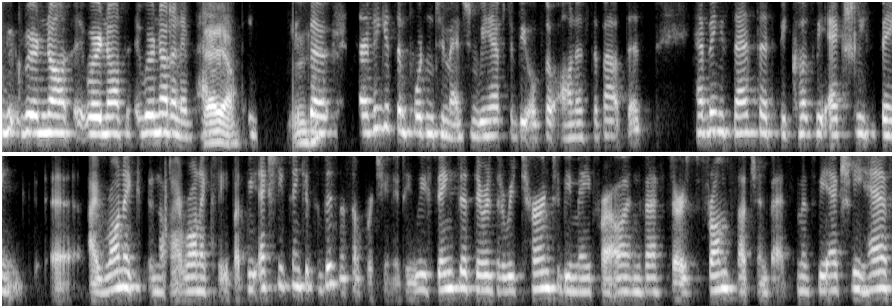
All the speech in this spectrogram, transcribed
we're not we're not we're not an impact. Yeah, yeah. Mm-hmm. So I think it's important to mention we have to be also honest about this. Having said that, because we actually think uh, ironic, not ironically, but we actually think it's a business opportunity. We think that there is a return to be made for our investors from such investments. We actually have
